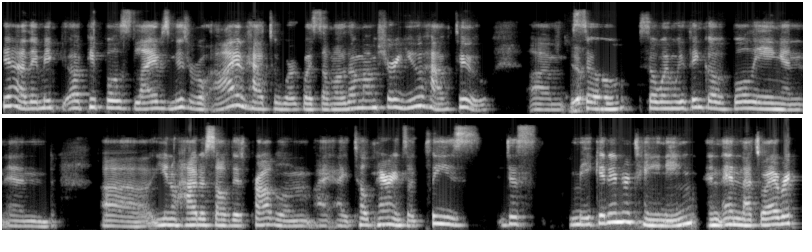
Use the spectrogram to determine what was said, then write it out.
Yeah. They make uh, people's lives miserable. I've had to work with some of them. I'm sure you have too. Um, yep. So, so when we think of bullying and, and, uh, you know, how to solve this problem, I, I tell parents like, please just make it entertaining. And, and that's why I recommend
